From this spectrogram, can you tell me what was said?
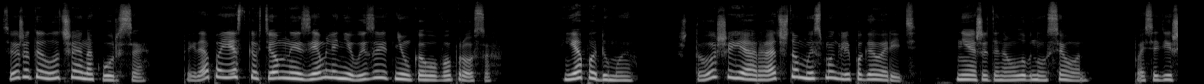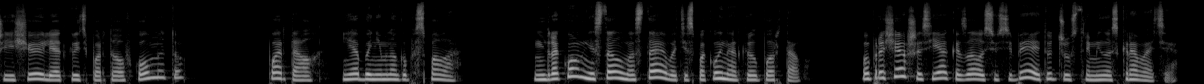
Все же ты лучшая на курсе, Тогда поездка в темные земли не вызовет ни у кого вопросов. Я подумаю. Что ж, я рад, что мы смогли поговорить. Неожиданно улыбнулся он. Посидишь еще или открыть портал в комнату? Портал. Я бы немного поспала. Дракон не стал настаивать и спокойно открыл портал. Попрощавшись, я оказалась у себя и тут же устремилась к кровати.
